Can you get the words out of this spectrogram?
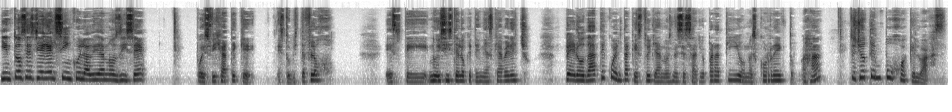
y entonces llega el 5 y la vida nos dice, pues fíjate que estuviste flojo. Este, no hiciste lo que tenías que haber hecho. Pero date cuenta que esto ya no es necesario para ti o no es correcto. Ajá. Entonces yo te empujo a que lo hagas.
